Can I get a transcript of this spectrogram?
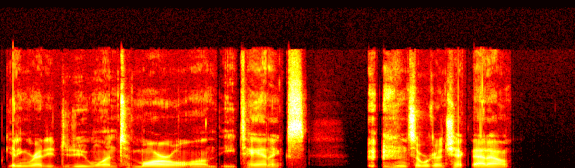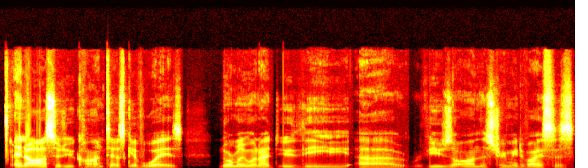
I'm getting ready to do one tomorrow on the Tanix. so we're going to check that out. And I also do contest giveaways. Normally when I do the uh, reviews on the streaming devices,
